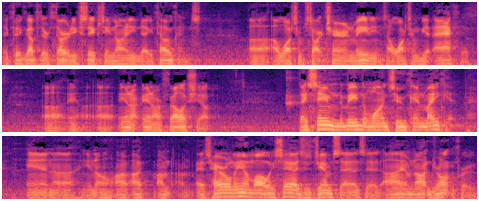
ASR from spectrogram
They pick up their 30, 60, 90 day tokens. Uh, I watch them start chairing meetings. I watch them get active uh, in, uh, in, our, in our fellowship. They seem to be the ones who can make it. And, uh, you know, I, I, am as Harold M. always says, as Jim says, that I am not drunk proof.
